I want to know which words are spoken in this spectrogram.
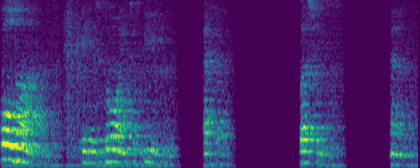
Hold on. It is going to be epic. Blessings. Amen.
